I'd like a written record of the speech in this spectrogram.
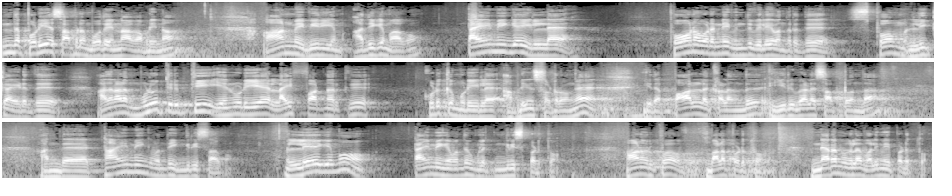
இந்த பொடியை சாப்பிடும்போது என்ன ஆகும் அப்படின்னா ஆண்மை வீரியம் அதிகமாகும். டைமிங்கே இல்லை. போன உடனே விந்து வெளியே வந்துடுது ஸ்போம் லீக் ஆகிடுது அதனால் முழு திருப்தி என்னுடைய லைஃப் பார்ட்னருக்கு கொடுக்க முடியல அப்படின்னு சொல்கிறவங்க இதை பாலில் கலந்து இரு வேளை சாப்பிட்டு வந்தால் அந்த டைமிங் வந்து இன்க்ரீஸ் ஆகும். லேகியமும் டைமிங்கை வந்து உங்களுக்கு இன்க்ரீஸ் படுத்தும். ஆணுறுப்பை பலப்படுத்தும். நரம்புகளை வலிமைப்படுத்தும்.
